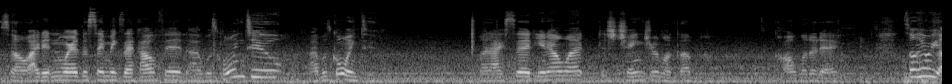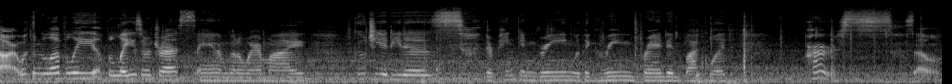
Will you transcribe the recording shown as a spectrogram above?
So I didn't wear the same exact outfit. I was going to, I was going to. But I said, you know what, just change your look up, call it a day. So here we are with a lovely blazer dress and I'm gonna wear my Gucci Adidas. They're pink and green with a green Brandon Blackwood purse. So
